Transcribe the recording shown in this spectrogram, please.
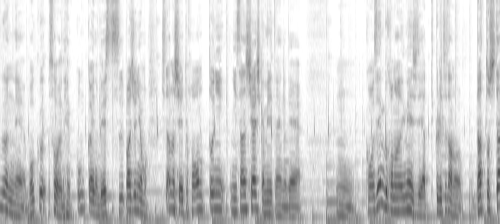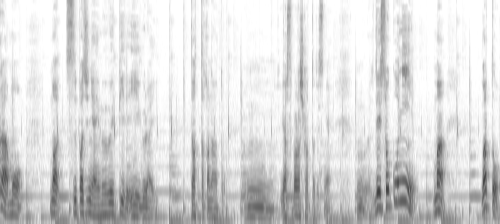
分ね僕そうね今回のベーススーパージュニアもティタンの試合って本当に23試合しか見れてないので、うん、この全部このイメージでやってくれてたのだとしたらもう、まあ、スーパージュニア MVP でいいぐらいだったかなと。うん、いや素晴らしかったですね。うん、でそこにまあワト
